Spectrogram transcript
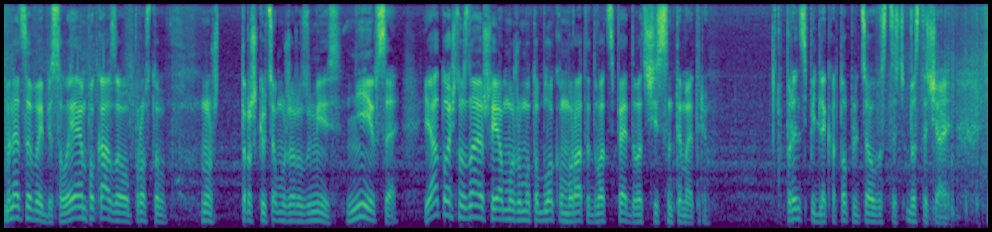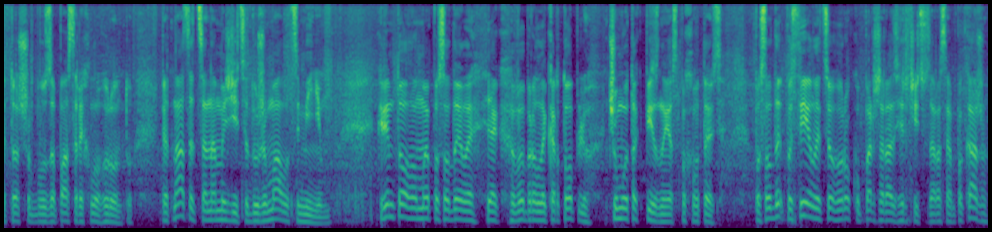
Мене це вибісило. Я їм показував просто ну, трошки в цьому вже розуміюсь. Ні, і все. Я точно знаю, що я можу мотоблоком урати 25-26 см. Принципі, для картоплі цього вистачає. Для того, щоб був запас рихлого ґрунту. 15 це на межі, це дуже мало, це мінімум. Крім того, ми посадили, як вибрали картоплю. Чому так пізно я спохватився? Посіяли цього року перший раз гірчицю. Зараз я вам покажу.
